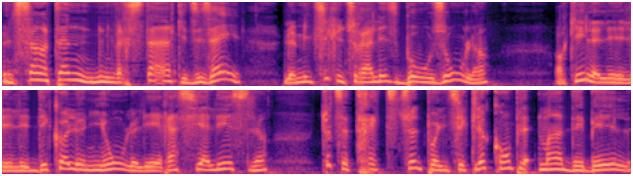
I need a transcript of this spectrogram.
Une centaine d'universitaires qui disaient, le multiculturaliste bozo, là, OK, les, les, les décoloniaux, les racialistes, là, toute cette attitude politique-là complètement débile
